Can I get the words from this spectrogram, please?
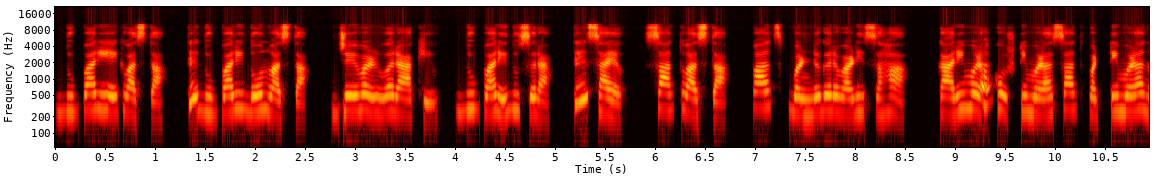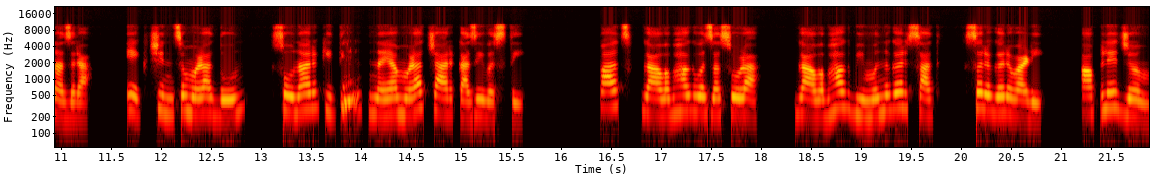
दुपारी एक वाजता ते दुपारी दोन वाजता. जेवण व राखीव दुपारी दुसरा ते साय सात वाजता. पाच बंडगरवाडी सहा कारीमळा कोष्टीमळा सात पट्टीमळा नाजरा. एक चिंचमळा दोन सोनार किती नयामळा चार काजी वस्ती. पाच गावभाग वजा सोळा गावभाग भीमनगर सात सरगरवाडी. आपले जम.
